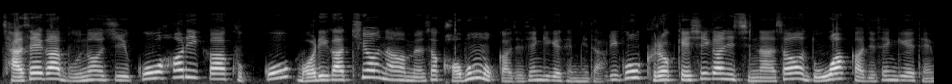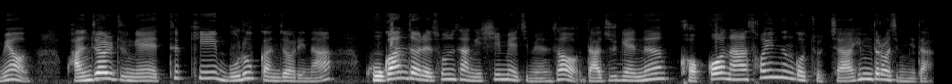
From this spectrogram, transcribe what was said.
자세가 무너지고 허리가 굽고 머리가 튀어나오면서 거북목까지 생기게 됩니다. 그리고 그렇게 시간이 지나서 노화까지 생기게 되면 관절 중에 특히 무릎 관절이나 고관절의 손상이 심해지면서 나중에는 걷거나 서 있는 것조차 힘들어집니다.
